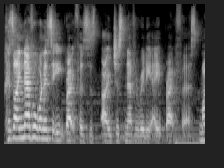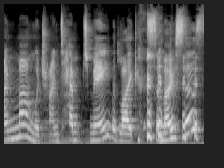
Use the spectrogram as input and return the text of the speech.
because I never wanted to eat breakfast, I just never really ate breakfast. My mum would try and tempt me with like samosas.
